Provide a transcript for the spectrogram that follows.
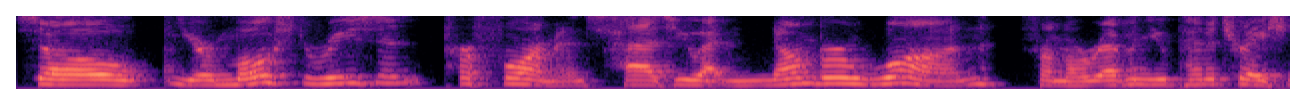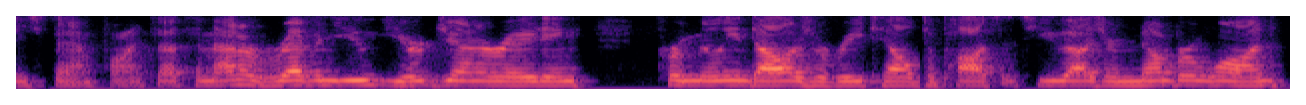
So, your most recent performance has you at number one from a revenue penetration standpoint. That's the amount of revenue you're generating per million dollars of retail deposits. You guys are number one,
